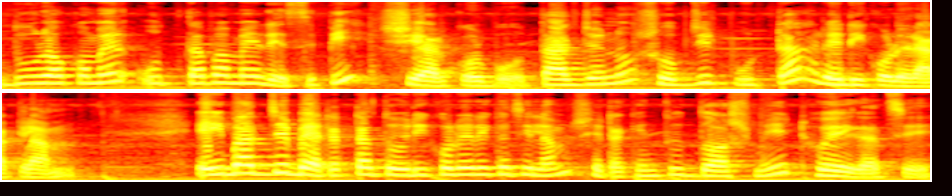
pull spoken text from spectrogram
দু রকমের উত্তাপামের রেসিপি শেয়ার করব। তার জন্য সবজির পুরটা রেডি করে রাখলাম। এইবার যে ব্যাটারটা তৈরি করে রেখেছিলাম, সেটা কিন্তু 10 মিনিট হয়ে গেছে।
